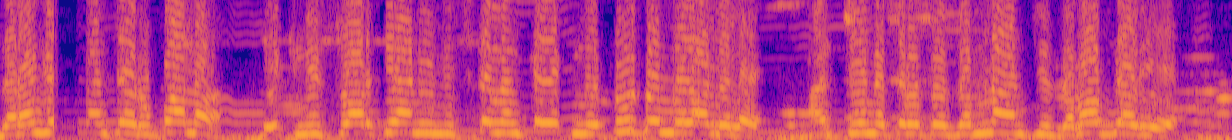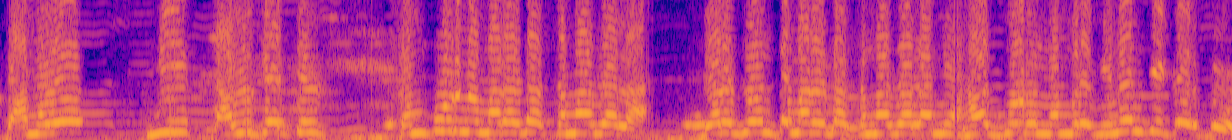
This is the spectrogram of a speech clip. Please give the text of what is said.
जरांगेच्या रूपानं एक निस्वार्थी आणि निष्कलंक एक नेतृत्व मिळालेलं आहे. आणि ते नेतृत्व जमणं आमची जबाबदारी आहे. त्यामुळं मी तालुक्यातील संपूर्ण मराठा समाजाला गरजवंत मराठा समाजाला मी हात जोडून नम्र विनंती करतो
